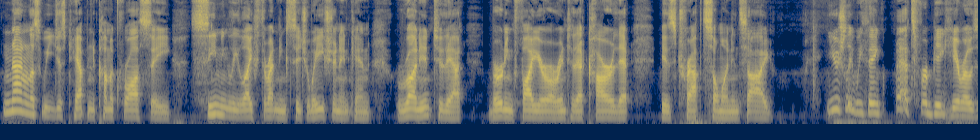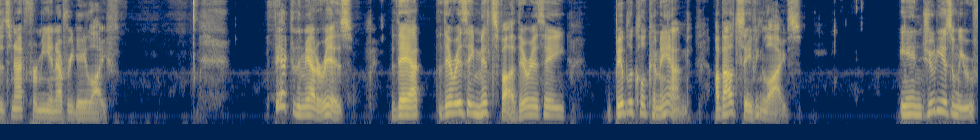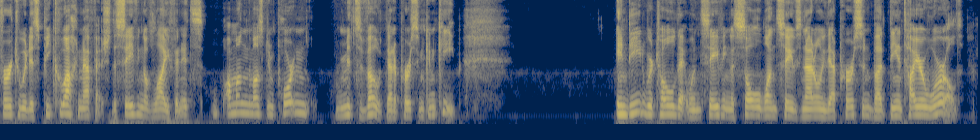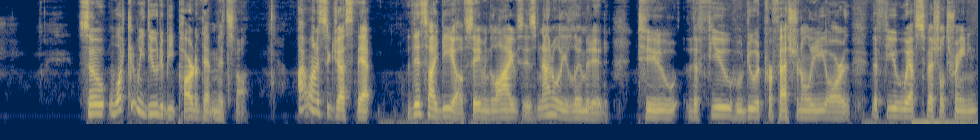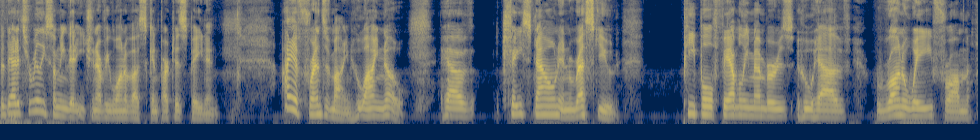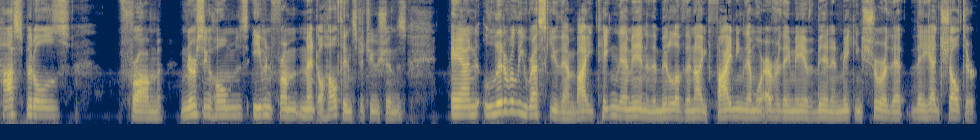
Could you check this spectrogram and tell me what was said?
Not unless we just happen to come across a seemingly life threatening situation and can run into that burning fire or into that car that is trapped someone inside. Usually we think eh, that's for big heroes, it's not for me in everyday life. Fact of the matter is that there is a mitzvah, there is a biblical command about saving lives. In Judaism, we refer to it as pikuach nefesh, the saving of life, and it's among the most important mitzvot that a person can keep. Indeed, we're told that when saving a soul, one saves not only that person, but the entire world. So, what can we do to be part of that mitzvah? I want to suggest that this idea of saving lives is not only limited to the few who do it professionally or the few who have special training, but that it's really something that each and every one of us can participate in. I have friends of mine who I know have chased down and rescued people, family members who have run away from hospitals, from nursing homes, even from mental health institutions, and literally rescue them by taking them in in the middle of the night, finding them wherever they may have been, and making sure that they had shelter.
